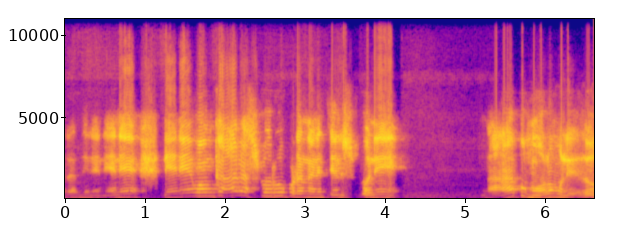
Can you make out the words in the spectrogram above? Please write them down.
గ్రంథిని నేనే నేనే ఓంకార స్వరూపుడనని తెలుసుకొని నాకు మూలము లేదు.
